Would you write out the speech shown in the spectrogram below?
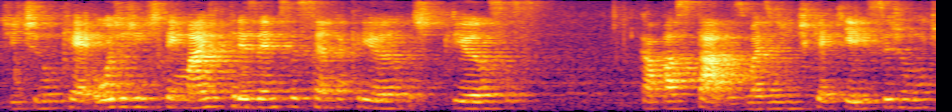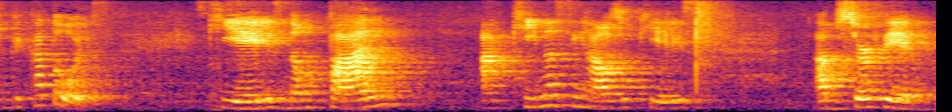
A gente não quer. Hoje a gente tem mais de 360 crianças, crianças capacitadas, mas a gente quer que eles sejam multiplicadores, que eles não parem aqui na Sim House o que eles absorveram.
